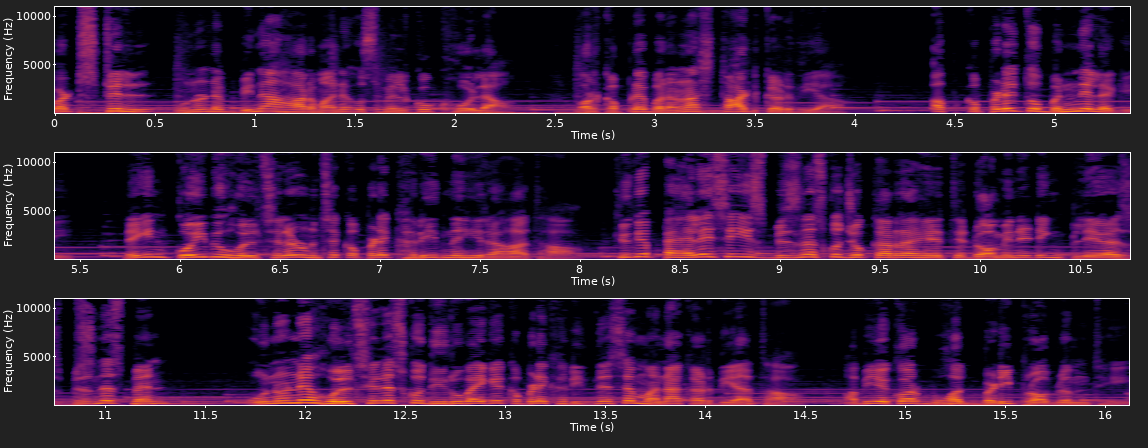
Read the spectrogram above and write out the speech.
बट स्टिल उन्होंने बिना हार माने उस मिल को खोला और कपड़े बनाना स्टार्ट कर दिया। अब कपड़े तो बनने लगे लेकिन कोई भी होलसेलर उनसे कपड़े खरीद नहीं रहा था। क्योंकि पहले से इस बिज़नेस को जो कर रहे थे डोमिनेटिंग प्लेयर्स बिजनेसमैन उन्होंने होलसेलर्स को धीरूभाई के कपड़े खरीदने से मना कर दिया था। अभी एक और बहुत बड़ी प्रॉब्लम थी।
